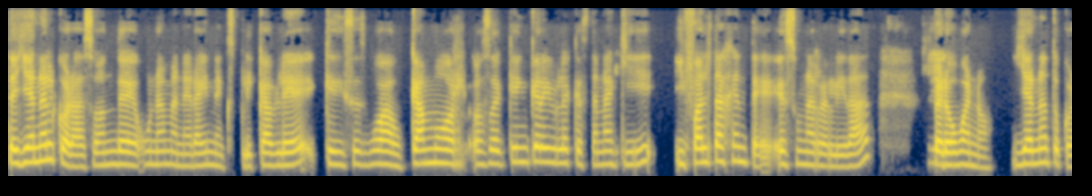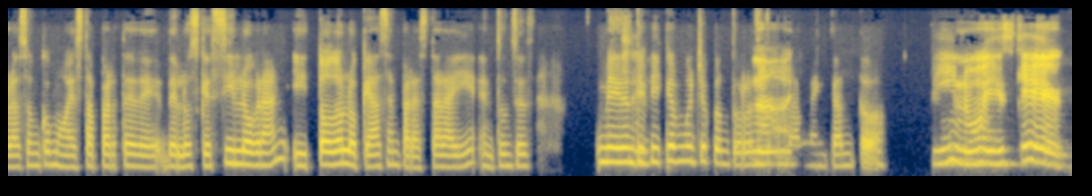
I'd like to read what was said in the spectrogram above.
te llena el corazón de una manera inexplicable que dices, wow, qué amor, o sea, qué increíble que están aquí y falta gente, es una realidad, pero sí, bueno, llena tu corazón como esta parte de, de los que sí logran y todo lo que hacen para estar ahí. Entonces, me sí. identifiqué mucho con tu respuesta, me encantó. sí, no, y es que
